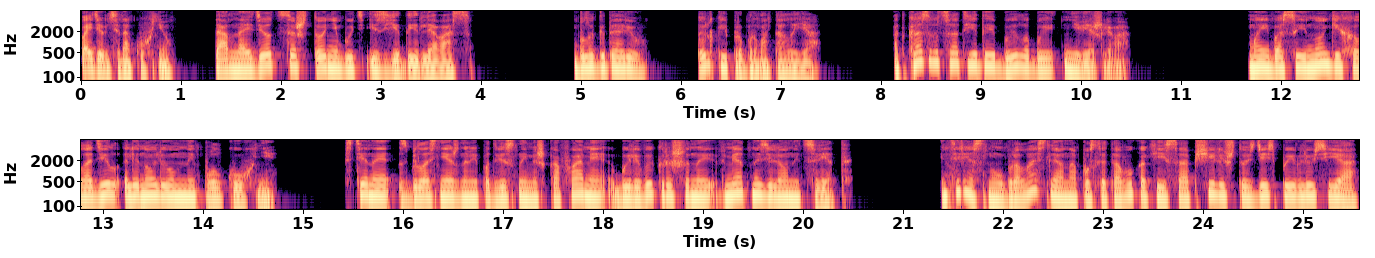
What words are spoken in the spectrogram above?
«Пойдемте на кухню. Там найдется что-нибудь из еды для вас». «Благодарю», — только и пробормотала я. Отказываться от еды было бы невежливо. Мои босые ноги холодил линолеумный пол кухни. Стены с белоснежными подвесными шкафами были выкрашены в мятно-зеленый цвет. Интересно, убралась ли она после того, как ей сообщили, что здесь появлюсь я,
